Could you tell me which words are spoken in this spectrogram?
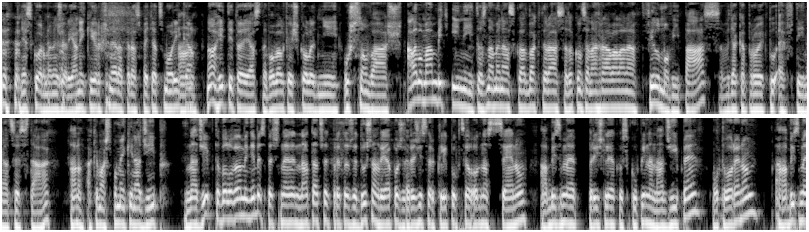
neskôr manažer Jany Kiršner a teraz Peťa Cmorika. No a hity to je jasné, vo veľkej škole dní, už som váš. Alebo mám byť iný, to znamená skladba, ktorá sa dokonca nahrávala na filmový pás vďaka projektu FT na cestách. Áno. Aké máš spomienky na Jeep? Na Jeep to bolo veľmi nebezpečné natáčať, pretože Dušan Riapoš, režisér klipu, chcel od nás scénu, aby sme prišli ako skupina na Jeepe, otvorenom, a aby sme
